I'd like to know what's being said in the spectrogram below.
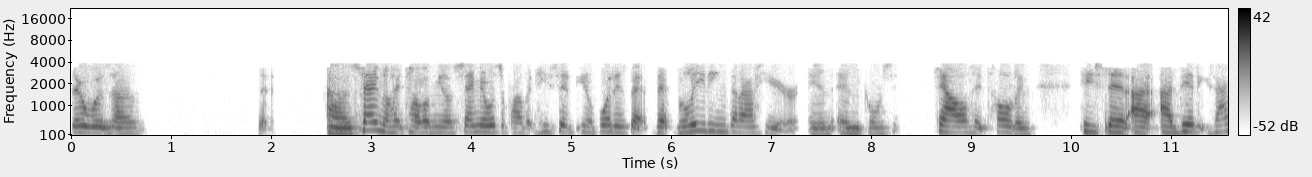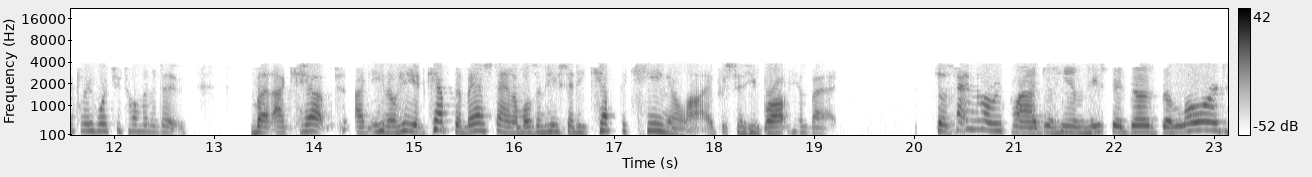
there was a uh, Samuel had told him, you know, Samuel was a prophet. He said, you know, what is that that bleating that I hear? And and of course, Saul had told him. He said, I I did exactly what you told me to do but I kept, I, you know, he had kept the best animals, and he said he kept the king alive. He said he brought him back. So Samuel replied to him, he said, does the Lord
